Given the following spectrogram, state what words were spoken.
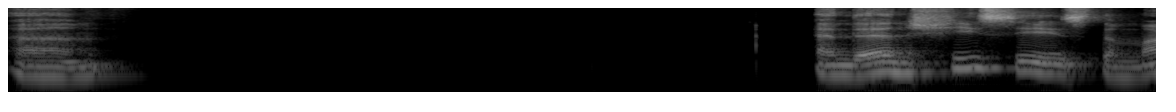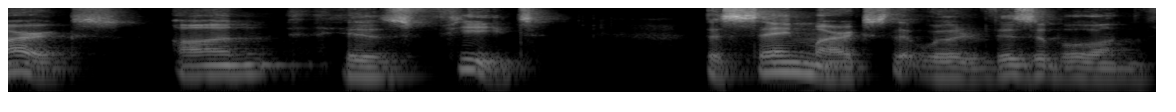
Um, and then she sees the marks on his feet, the same marks that were visible on the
